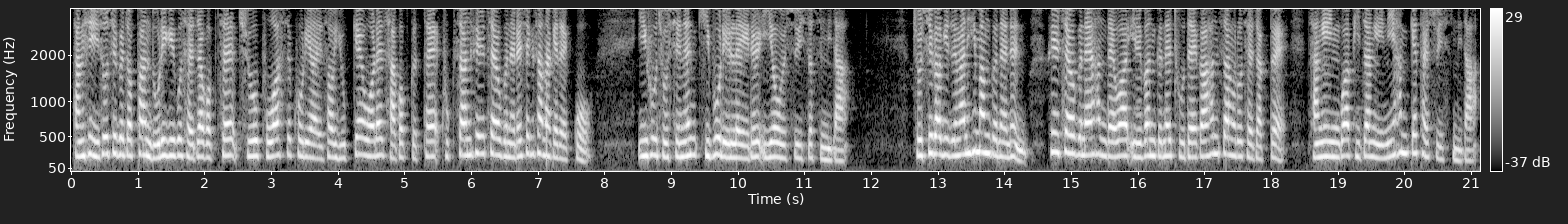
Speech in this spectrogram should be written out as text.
당시 이 소식을 접한 놀이기구 제작업체 주 보아스 코리아에서 6개월의 작업 끝에 국산 휠체어 그네를 생산하게 됐고 이후 조 씨는 기부 릴레이를 이어올 수 있었습니다. 조 씨가 기증한 희망 그네는 휠체어 그네 한 대와 일반 그네 두 대가 한 쌍으로 제작돼 장애인과 비장애인이 함께 탈 수 있습니다.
